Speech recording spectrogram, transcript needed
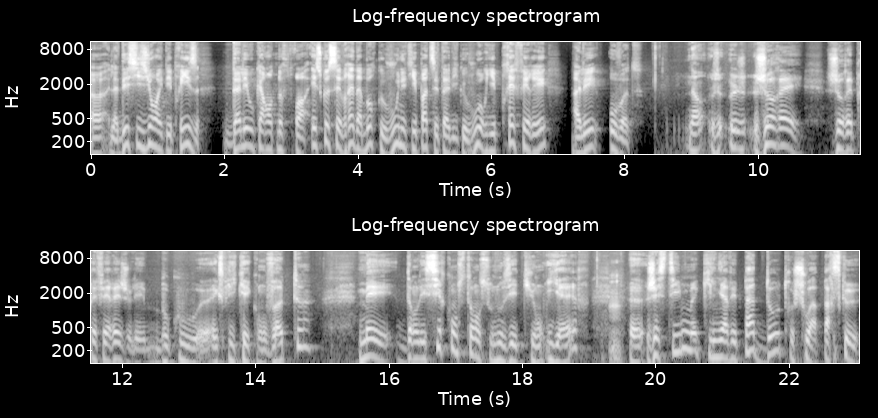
euh, la décision a été prise d'aller au 49-3. Est-ce que c'est vrai d'abord que vous n'étiez pas de cet avis, que vous auriez préféré aller au vote? Non, j'aurais, j'aurais préféré, je l'ai beaucoup euh, expliqué, qu'on vote. Mais dans les circonstances où nous étions hier, hum. euh, j'estime qu'il n'y avait pas d'autre choix parce que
